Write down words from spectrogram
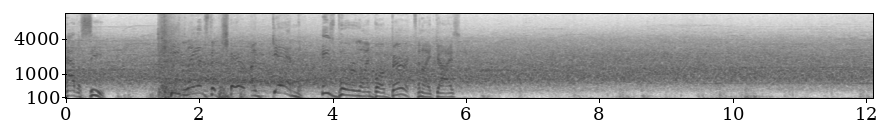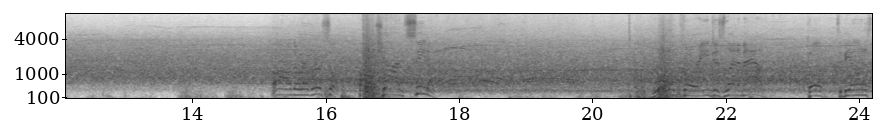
have a seat. He lands the chair again. He's borderline barbaric tonight, guys. Oh, the reversal by John Cena. Whoa, Corey, you just let him out. Cole, to be honest,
